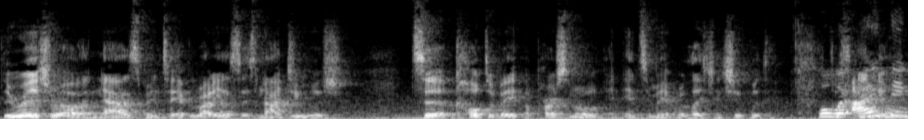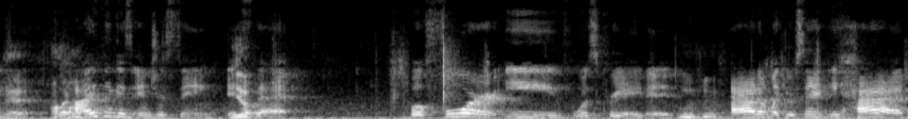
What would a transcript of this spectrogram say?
through Israel and now it's been to everybody else that's not Jewish to cultivate a personal and intimate relationship with him. Well, what I think that, uh-huh. what I think is interesting is yep. that before Eve was created, mm-hmm. Adam, like you were saying, he had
